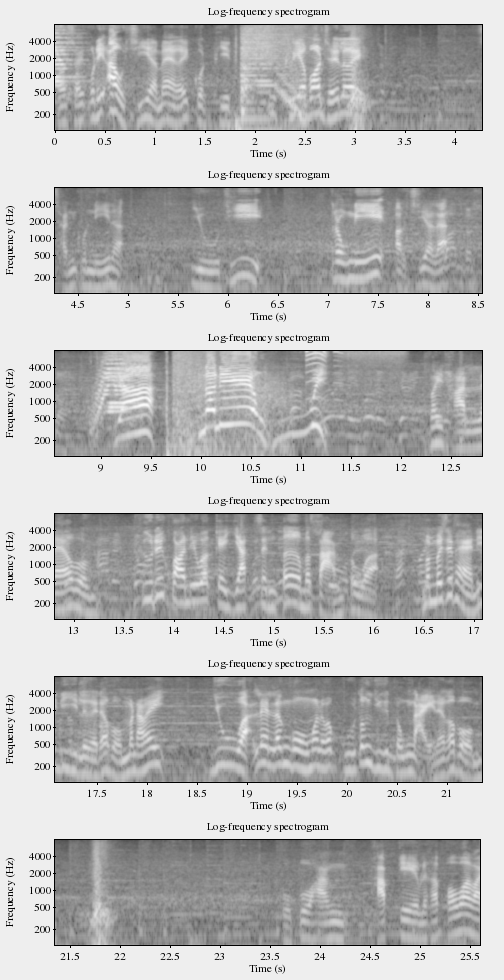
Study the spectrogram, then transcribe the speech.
เราใช้คนนี้เอ้าเชี่ยแม่งเอ้กดผิดเคลียร์บอลเฉยเลย ฉันคนนี้น่ะอยู่ที่ตรงนี้เอ้าเชี่ยแล้วยานานี่โอ้ย ไม่ทันแล้วผม คือด้วยความที่ว่าแกยัดเซนเตอร์มาสามตัว มันไม่ใช่แผนที่ดีเลยนะผม มันทำให้ยูอะเล่นแล้วงงมากเลยว่ากูต้องยืนตรงไหนนะครับผมโอ้โหโปรฮังพับเกมเลยครับ เพราะว่าอะไร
